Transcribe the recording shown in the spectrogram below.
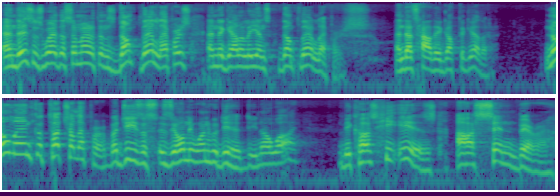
And this is where the Samaritans dumped their lepers and the Galileans dumped their lepers. And that's how they got together. No man could touch a leper, but Jesus is the only one who did. Do you know why? Because he is our sin bearer.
